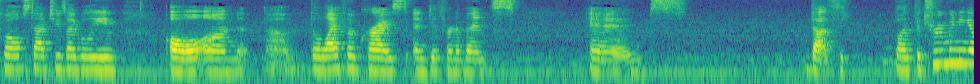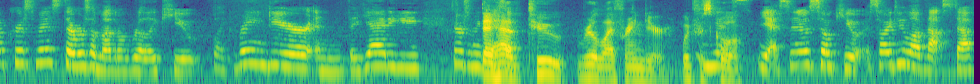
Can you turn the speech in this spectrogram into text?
12 statues, I believe, all on um, the life of Christ and different events. And that's the, like the true meaning of Christmas. There were some other really cute, like reindeer and the Yeti. There was they had two real life reindeer which was yes, cool Yes, and it was so cute. So I do love that stuff,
